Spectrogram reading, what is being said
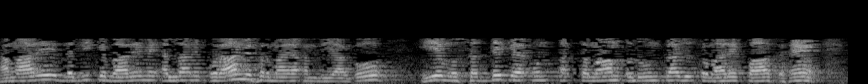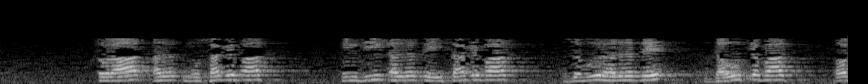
ہمارے نبی کے بارے میں اللہ نے قرآن میں فرمایا، انبیاء کو، یہ مصدق ہے ان تمام علوم کا جو تمہارے پاس ہیں۔ تو رات حضرت موسا کے پاس، انجیل حضرت عیسیٰ کے پاس، زبور حضرت دعود کے پاس اور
